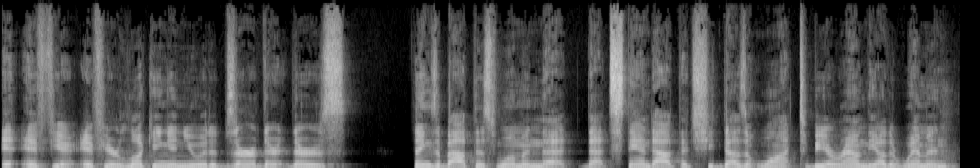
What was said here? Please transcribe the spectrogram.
if you if you're looking and you would observe there there's things about this woman that that stand out that she doesn't want to be around the other women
